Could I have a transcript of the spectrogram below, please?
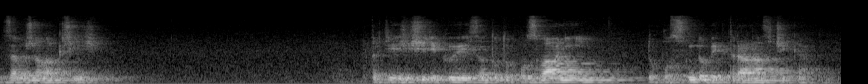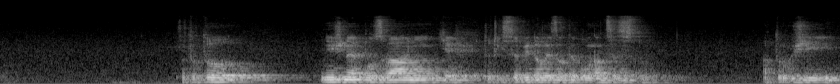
zemřel na kříži. Tak ti Ježíši děkuji za toto pozvání do poslední doby, která nás čeká. Za toto něžné pozvání těch, kteří se vydali za tebou na cestu a touží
